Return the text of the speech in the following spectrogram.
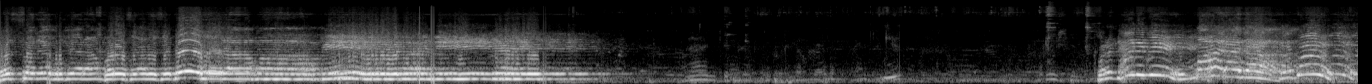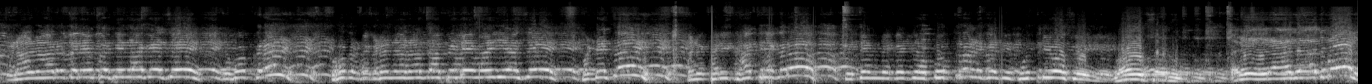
બસો ને એક રૂપિયા રામ ભરોસે આવે છે. બોલે રામા પ્રધાનજી છે રાજા અને ખરી ખાતરી કરો કે તેમને કેટલા પુત્ર ને કેટલી પુત્રીઓ છે. રાજા અજમલ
